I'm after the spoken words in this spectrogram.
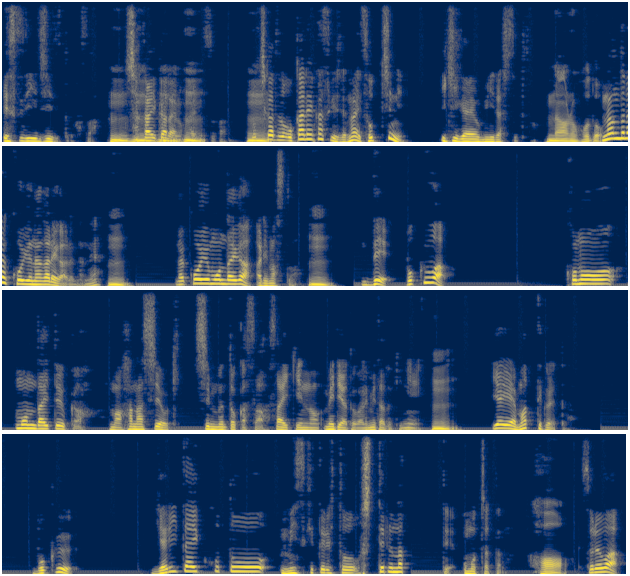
SDGs とかさ、うんうんうんうん社会課題の解決とか、うんどっちかというとお金稼ぎじゃない、そっちに生きがいを見出してると。なるほど。なんとなくこういう流れがあるんだね。うん。だからこういう問題がありますと。うん。で、僕は、この問題というか、まあ話をき新聞とかさ、最近のメディアとかで見たときに、うん。いやいや待ってくれと。僕、やりたいことを見つけてる人を知ってるなって思っちゃったの。はそれは、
